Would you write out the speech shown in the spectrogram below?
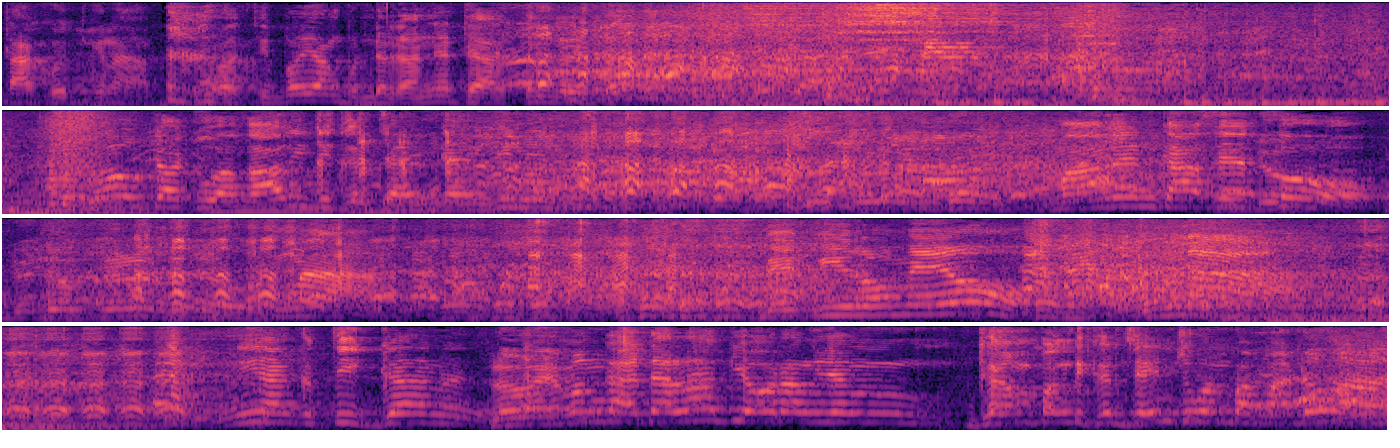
Takut kenapa? Tiba-tiba yang benerannya datang dua kali dikerjain kayak gini. Kemarin Kak Seto. Duduk dulu, duduk. Kena. Baby Romeo. Kena. Ini yang ketiga. nih. Loh emang nggak ada lagi orang yang gampang dikerjain cuma bapak doang.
